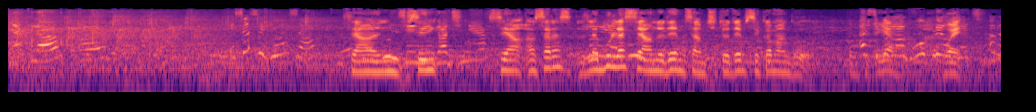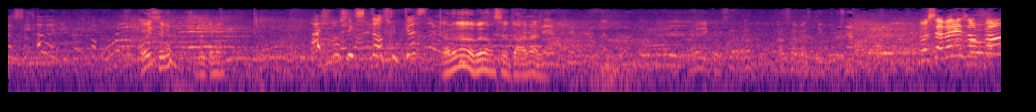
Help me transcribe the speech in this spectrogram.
rien que là. Et ça, c'est quoi ça? C'est un. C'est une un, un- ça, là, la boule là, c'est un œdème, c'est un petit œdème, c'est comme un gros. comme Ah, c'est comme un gros bleu Ouais. en fait. Ah, bah c'est. Ah, bah pas- Oui, c'est bon. Tu veux comment Ah, je pensais que c'était un truc cassé. Ah, bah non, bah non, c'est t'aurais mal. J'avais prévu un Allez, comme ça, hop. ça va se dégoûter. Bon, ça va les enfants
